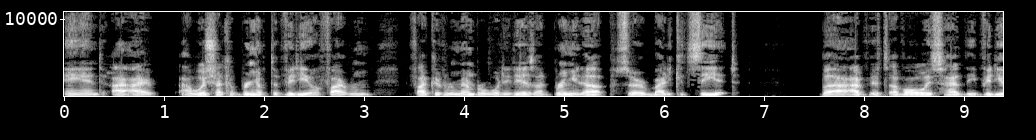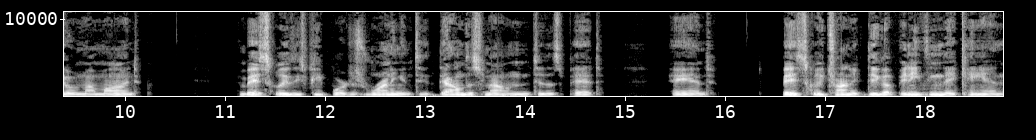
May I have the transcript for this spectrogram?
And I I, I wish I could bring up the video if I rem, if I could remember what it is, I'd bring it up so everybody could see it. But I've I've always had the video in my mind and basically, these people are just running into down this mountain into this pit, and basically trying to dig up anything they can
